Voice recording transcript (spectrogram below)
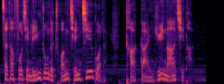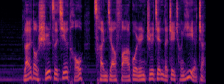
在他父亲临终的床前接过来，他敢于拿起它。来到十字街头参加法国人之间的这场夜战，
